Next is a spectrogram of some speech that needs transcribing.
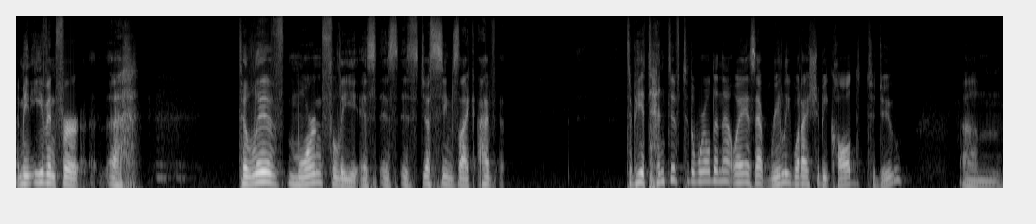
I mean, even for uh, to live mournfully is, is, is just seems like I've to be attentive to the world in that way. Is that really what I should be called to do? Um,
